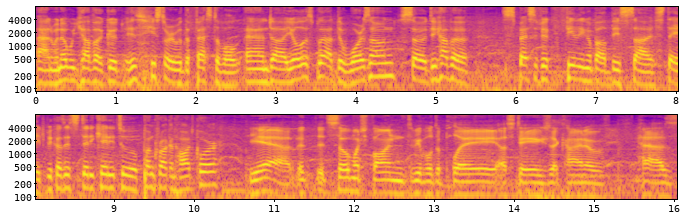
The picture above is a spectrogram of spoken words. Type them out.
and we know you have a good history with the festival, and uh, you always play at the Warzone. So, do you have a specific feeling about this uh, stage because it's dedicated to punk rock and hardcore? Yeah, it, it's so much fun to be able to play a stage that kind of has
